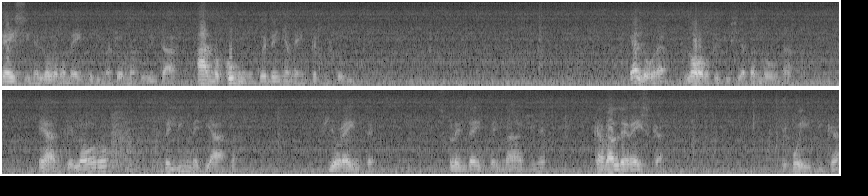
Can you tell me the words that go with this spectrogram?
che essi nel loro momento di maggior maturità hanno comunque degnamente custodito. E allora l'oro che qui si abbandona è anche l'oro dell'immediata, fiorente, splendente immagine, cavalleresca e poetica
